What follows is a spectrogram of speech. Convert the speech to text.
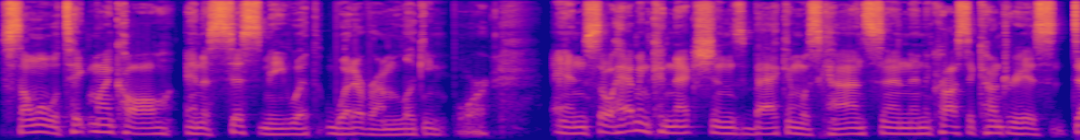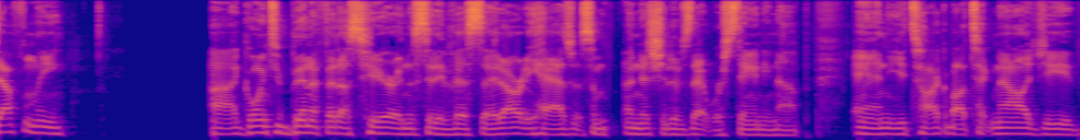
Someone will take my call and assist me with whatever I'm looking for. And so having connections back in Wisconsin and across the country is definitely uh, going to benefit us here in the city of Vista. It already has with some initiatives that we're standing up. And you talk about technology,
